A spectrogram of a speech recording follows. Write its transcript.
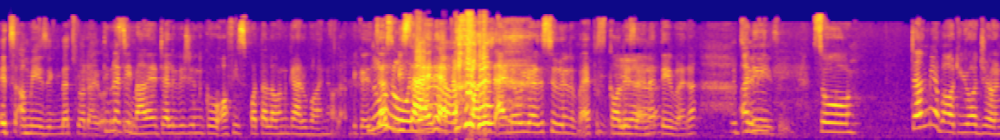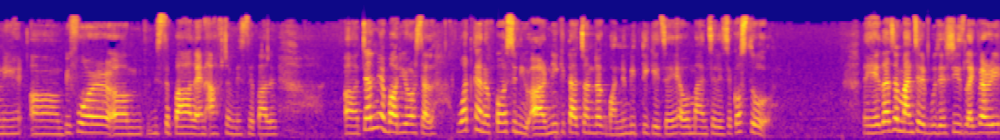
it's amazing. That's what i was saying himalaya television ko office pata laun garu bhayena hola because just beside yeah. college i know you are the student of apex college yeah. haina tei bhara it's Ali, so tell me about your journey uh, before um, Miss Nepal and after Miss Nepal. टेल मी अबाउट यर सेल्फ वाट काइन्ड अफ पर्सन यु आर निकिता चण्डक भन्ने बित्तिकै चाहिँ अब मान्छेले चाहिँ कस्तो हेर्दा चाहिँ मान्छेले बुझे सी इज लाइक भेरी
